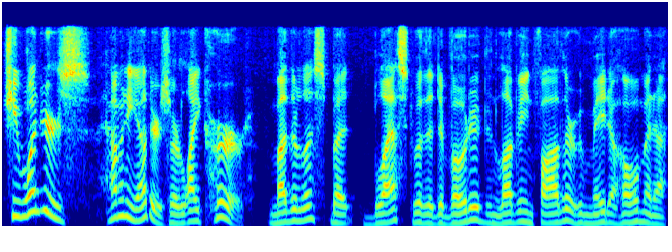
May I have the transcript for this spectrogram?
She wonders how many others are like her, motherless but blessed with a devoted and loving father who made a home and a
